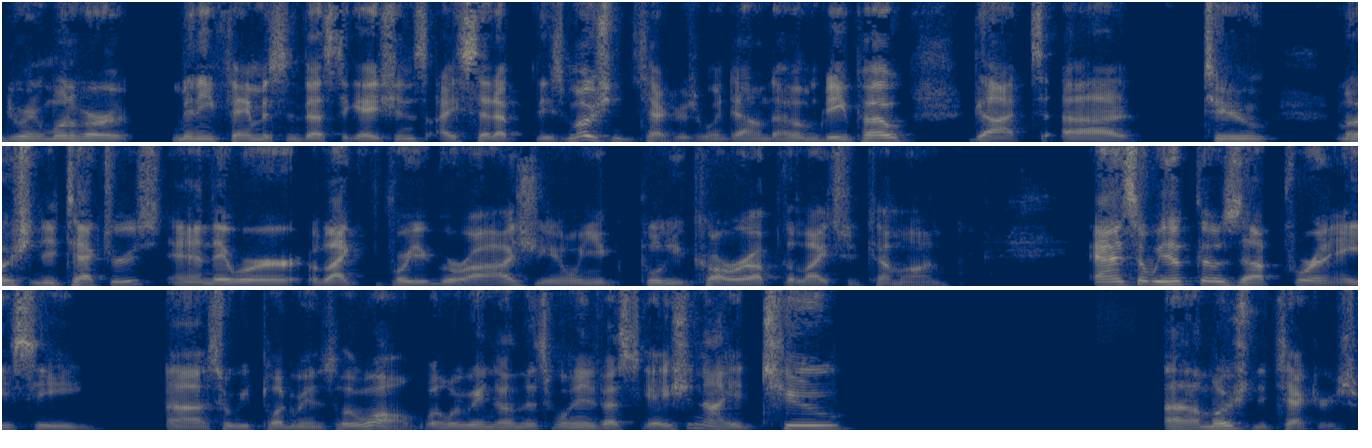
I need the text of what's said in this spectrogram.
During one of our many famous investigations, I set up these motion detectors. Went down to Home Depot, got uh, two motion detectors, and they were like for your garage. You know, when you pull your car up, the lights would come on. And so we hooked those up for an AC. Uh, so we plug them into the wall. Well, we went on this one investigation. I had two uh, motion detectors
